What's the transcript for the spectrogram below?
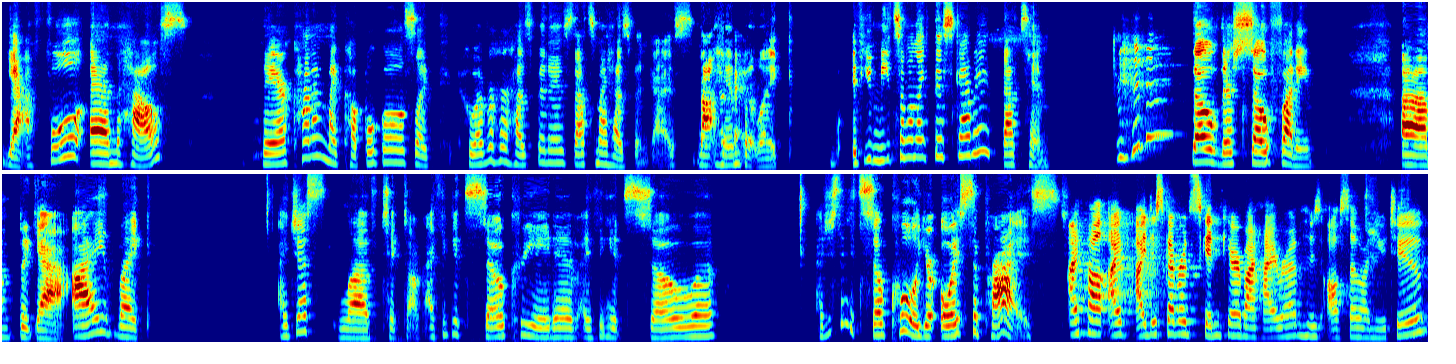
yeah, full M house. They're kind of my couple goals. Like whoever her husband is, that's my husband, guys. Not him, Okay. but like if you meet someone like this, Gabby, that's him. So they're so funny. Um, but yeah, I like I just love TikTok. I think it's so creative. I think it's so I just think it's so cool. You're always surprised. I felt I I discovered skincare by Hyram, who's also on YouTube,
